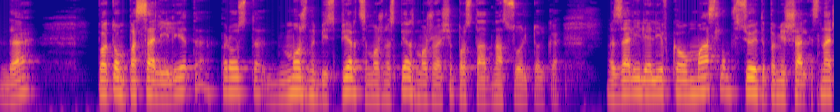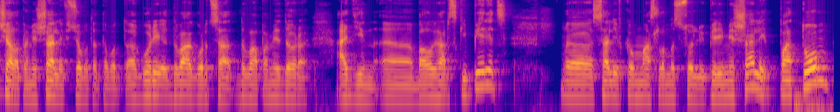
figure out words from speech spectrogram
да? Потом посолили это просто. Можно без перца, можно с перцем, можно вообще просто одна соль только. Залили оливковым маслом, все это помешали. Сначала помешали все вот это вот огуре, два огурца, два помидора, один э, болгарский перец э, с оливковым маслом и солью перемешали. Потом,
